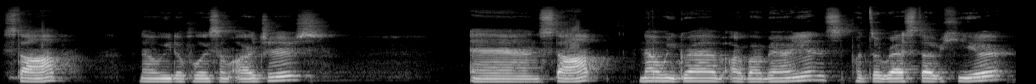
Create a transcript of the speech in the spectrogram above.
stop. Now we deploy some archers. And stop. Now we grab our barbarians put the rest up here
